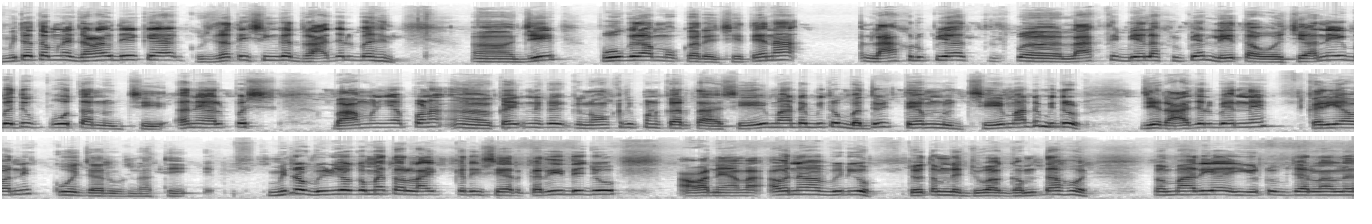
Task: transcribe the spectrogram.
મિત્રો તમને જણાવી દઈએ કે આ ગુજરાતી સિંગર રાજલબહેન જે પ્રોગ્રામો કરે છે તેના લાખ રૂપિયા લાખથી બે લાખ રૂપિયા લેતા હોય છે અને એ બધું પોતાનું જ છે. અને અલ્પેશ બામણિયા પણ કંઈક ને કંઈક નોકરી પણ કરતા હશે. એ માટે મિત્રો બધું જ તેમનું જ છે. એ માટે મિત્રો જે રાજલબેનને કરી આવવાની કોઈ જરૂર નથી. મિત્રો વીડિયો ગમે તો લાઈક કરી, શેર કરી દેજો. આવા ને આવા અવનવા વીડિયો જો તમને જોવા ગમતા હોય, તો મારી આ યુટ્યુબ ચેનલને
